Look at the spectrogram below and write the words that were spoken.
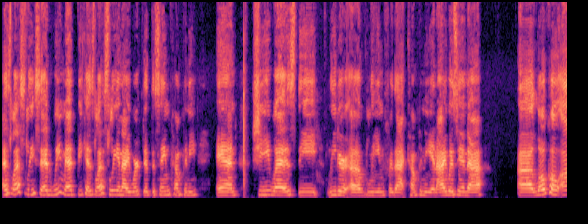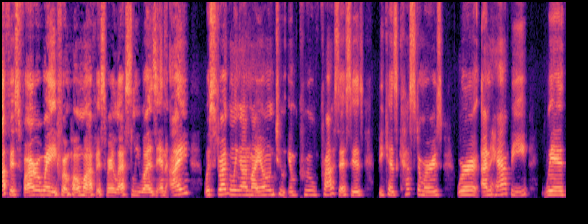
as Leslie said, we met because Leslie and I worked at the same company and she was the leader of Lean for that company. And I was in a, a local office far away from home office where Leslie was, and I was struggling on my own to improve processes because customers were unhappy with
